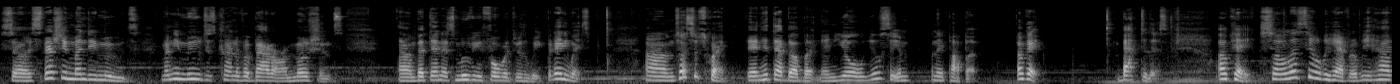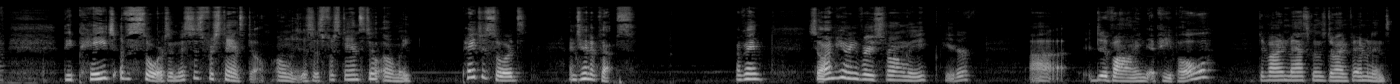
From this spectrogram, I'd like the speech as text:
So, especially Monday Moods. Monday Moods is kind of about our emotions, um, but then it's moving forward through the week. But anyways, um, so subscribe and hit that bell button, and you'll you'll see them when they pop up. Okay, back to this. Okay, so let's see what we have here. We have the Page of Swords, and this is for standstill only. This is for standstill only. Page of Swords and Ten of Cups. Okay, so I'm hearing very strongly here, uh, divine people, divine masculines, divine feminines.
